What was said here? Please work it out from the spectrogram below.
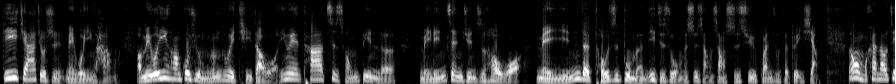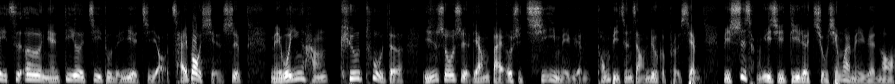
第一家就是美国银行啊。美国银行过去我们跟各位提到哦，因为它自从并了美林证券之后哦，美银的投资部门一直是我们市场上持续关注的对象。然后我们看到这一次二二年第二季度的业绩哦，财报显示美国银行 Q2 的营收是两百二十七亿美元，同比增长六个 percent。比市场预期低了九千万美元哦，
